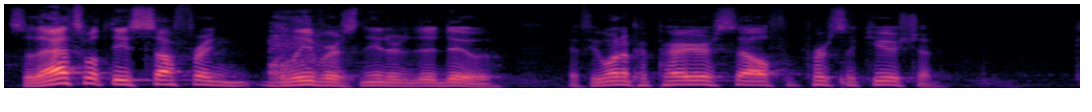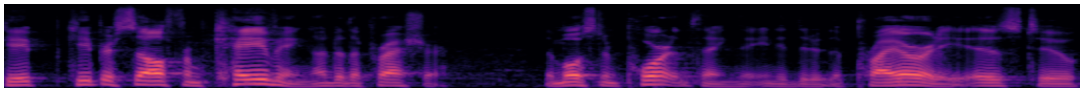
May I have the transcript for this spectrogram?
So that's what these suffering believers needed to do. If you want to prepare yourself for persecution, keep, keep yourself from caving under the pressure. The most important thing that you need to do, the priority, is to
